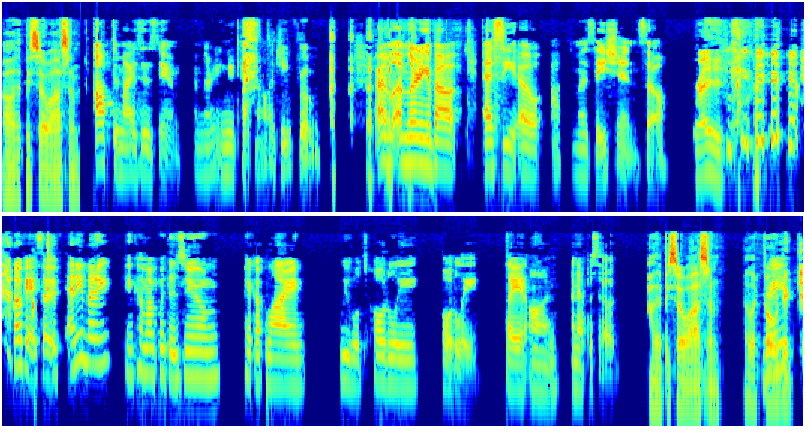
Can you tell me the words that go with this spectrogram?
Oh, that'd be so awesome. optimizes Zoom. I'm learning new technology from. I'm I'm learning about SEO optimization. So Right. okay, so if anybody can come up with a Zoom pickup line, we will totally, totally play it on an episode. Oh, that'd be so awesome. I look forward Right? to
